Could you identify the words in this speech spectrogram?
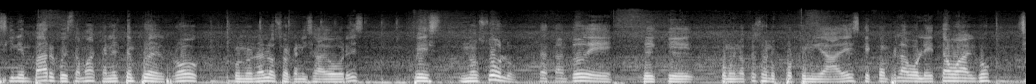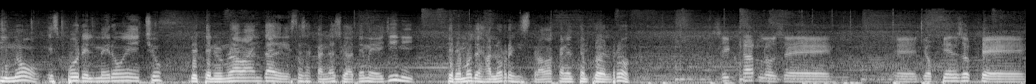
sin embargo estamos acá en el Templo del Rock con uno de los organizadores pues no solo tratando de, de que, como en otras oportunidades, que compre la boleta o algo, sino es por el mero hecho de tener una banda de estas acá en la ciudad de Medellín y queremos dejarlo registrado acá en el Templo del Rock. Sí, Carlos, eh, eh, yo pienso que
